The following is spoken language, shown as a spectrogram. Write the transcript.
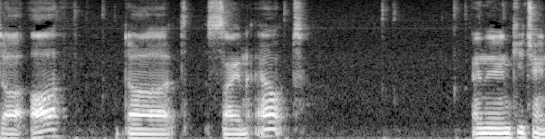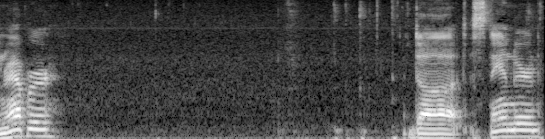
dot auth dot sign out, and then keychain wrapper, dot standard.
